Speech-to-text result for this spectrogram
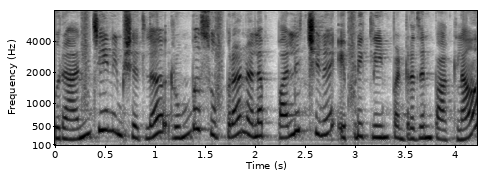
ஒரு அஞ்சே நிமிஷத்தில் ரொம்ப சூப்பராக நல்லா பளிச்சுன்னு எப்படி க்ளீன் பண்ணுறதுன்னு பார்க்கலாம்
